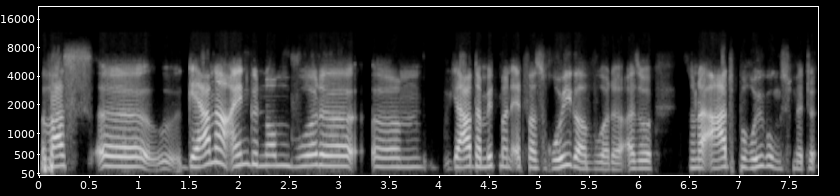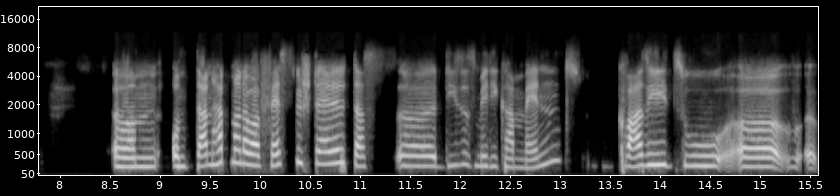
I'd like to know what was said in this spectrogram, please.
was äh, gerne eingenommen wurde, ähm, ja, damit man etwas ruhiger wurde. Also so eine Art Beruhigungsmittel. Ähm, und dann hat man aber festgestellt, dass äh, dieses Medikament quasi zu äh,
